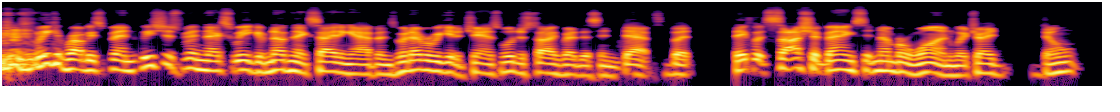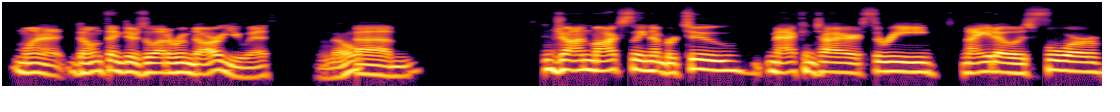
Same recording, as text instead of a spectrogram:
we could probably spend. We should spend next week if nothing exciting happens. Whenever we get a chance, we'll just talk about this in depth. But they put Sasha Banks at number one, which I don't want to. Don't think there's a lot of room to argue with. No. Um, Jon Moxley number two, McIntyre three, Naito is four,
